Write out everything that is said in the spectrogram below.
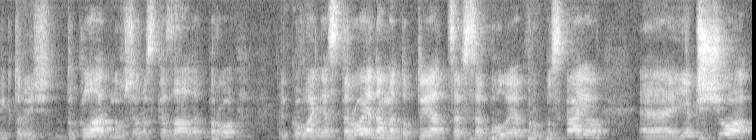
Вікторович докладно вже розказали про лікування стероїдами. Тобто я це все було, я пропускаю. Якщо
